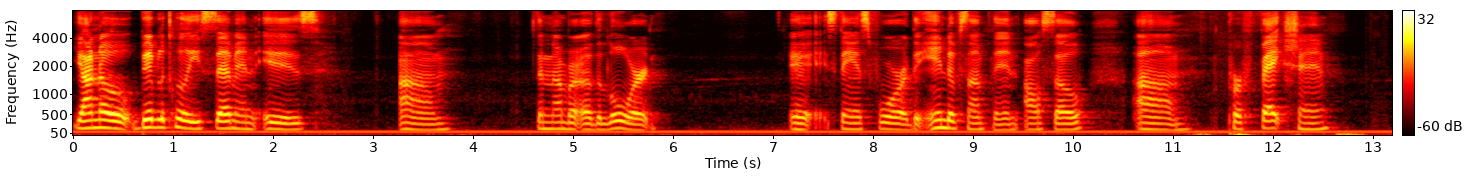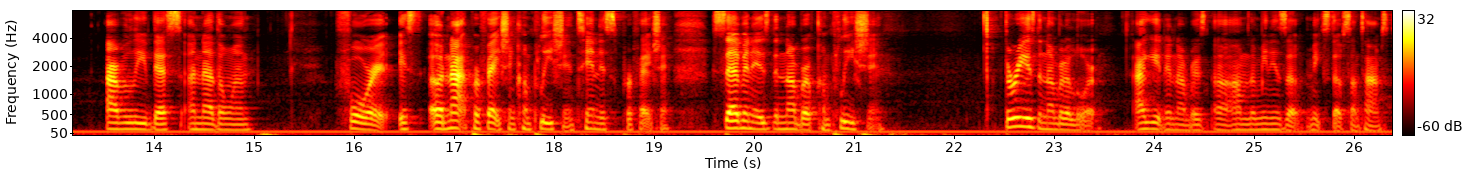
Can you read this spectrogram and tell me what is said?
Y'all know biblically seven is um the number of the Lord. It stands for the end of something also. Um perfection. I believe that's another one for it. It's uh, not perfection, completion. 10 is perfection. 7 is the number of completion. Three is the number of the Lord. I get the numbers, uh, um, the meanings up mixed up sometimes.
